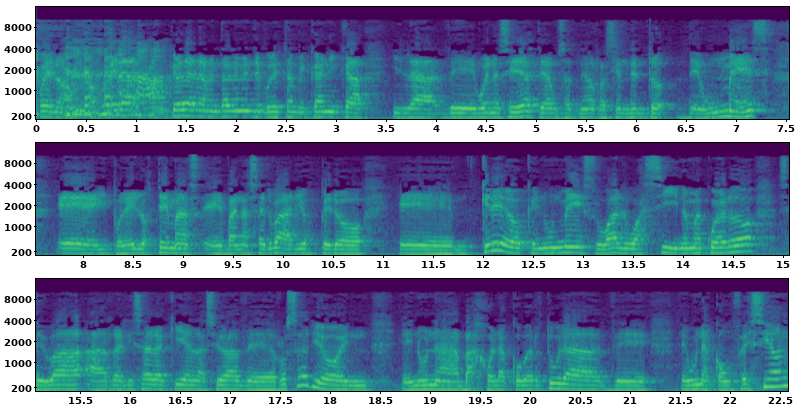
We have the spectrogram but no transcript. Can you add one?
bueno, aunque ahora, lamentablemente por esta mecánica y la de buenas ideas te vamos a tener recién dentro de un mes eh, y por ahí los temas eh, van a ser varios, pero creo que en un mes o algo así, no me acuerdo, se va a realizar aquí en la ciudad de Rosario en, en una bajo la cobertura de una confesión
